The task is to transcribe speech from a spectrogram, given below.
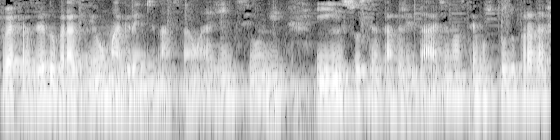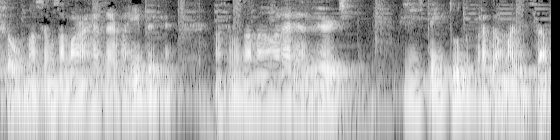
que vai fazer do Brasil uma grande nação é a gente se unir. E em sustentabilidade nós temos tudo para dar show. Nós temos a maior reserva hídrica, nós temos a maior área verde, a gente tem tudo para dar uma lição.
